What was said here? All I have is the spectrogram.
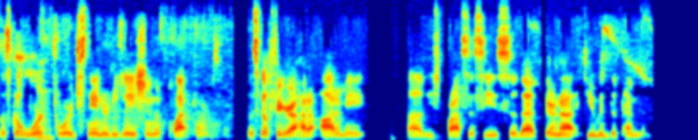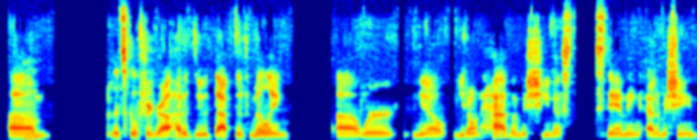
Let's go work mm-hmm. towards standardization of platforms. Let's go figure out how to automate uh, these processes so that they're not human dependent. Um, mm-hmm. Let's go figure out how to do adaptive milling, uh, where you know you don't have a machinist standing at a machine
